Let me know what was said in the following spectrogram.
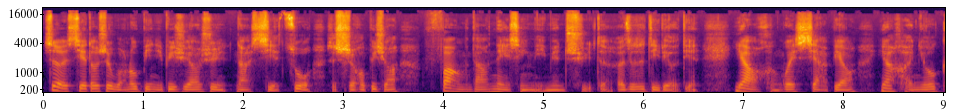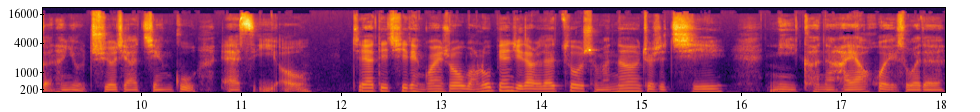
这些都是网络编辑必须要去那写作的时候必须要放到内心里面去的。而这是第六点，要很会下标，要很有梗、很有趣，而且要兼顾 SEO。接下来第七点，关于说网络编辑到底在做什么呢？就是七，你可能还要会所谓的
